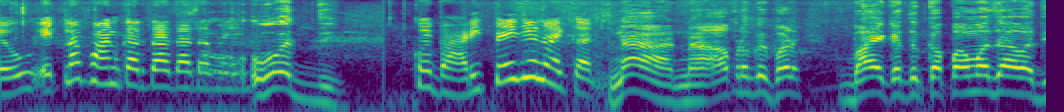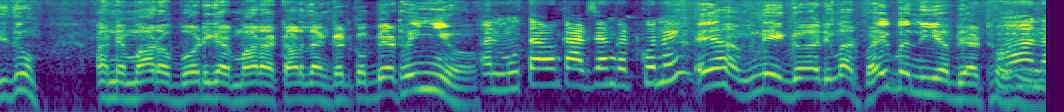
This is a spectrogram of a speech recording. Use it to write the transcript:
એવું? એટલા ફોન કરતા હતા તમે? રોજ દી. કોઈ ભાડી જ નહીં કર ના ના આપણે કોઈ ભાડે બાઈક હતું કપામાં જ આવવા દીધું. અને મારો બોડીગાર્ડ મારા કાળદાન કટકો બેઠો અહીંયા અને હું તાવા કાળજાં કટકો નહીં? એમ નહીં ગાડી માર ભાઈ બંધ અહીંયા બેઠો હા ન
